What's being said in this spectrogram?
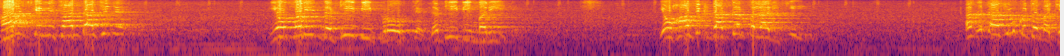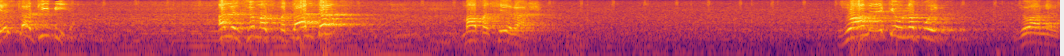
خارج کې مثال دا چې یو مریض د ټي بي پروت ده د ټي بي مریض. یو حاضر ډاکټر په لاري کې هغه تاسو کو بچي ستا ټي بي ده. الزم اسپتال تا، ما پسے راش زوانا ہے کہ انہوں پوئی زوانا ہے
